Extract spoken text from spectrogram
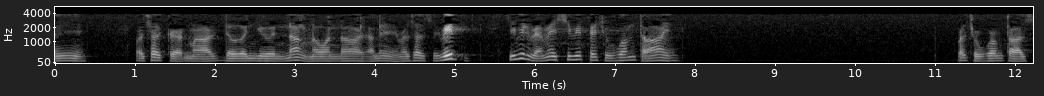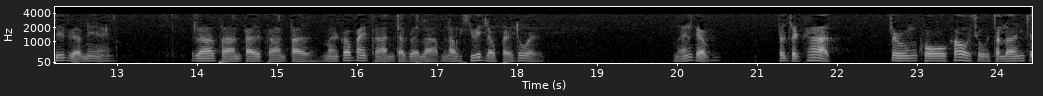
นี้ไม่ใช่เกิดมาเดินยืนนั่งนอนได้อันนี้ไม่ใช่ชีวิต ชีวิตแบบไม่ชีวิตไปสู่ความตายไปสู่ความตายชีวิตแบบนี้ ลาผ่านไปผ่านไป มันก็ไม่ผ่านแต่เวลาเราชีวิตเราไปด้วย เหมือนกับประจักษ์ฆาตจูงโคเข้าสู่ตะลังแจ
